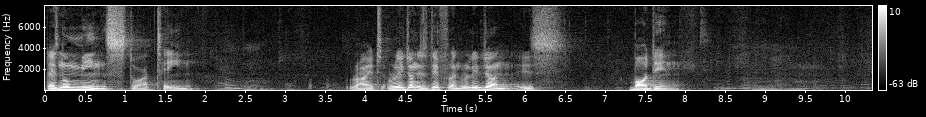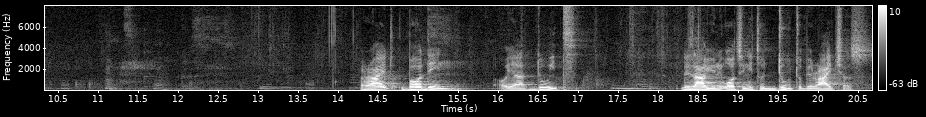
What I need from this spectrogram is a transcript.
there's no means to attain. Right? Religion is different. Religion is burden. right? Burden. Oh, yeah, do it. This is how you need, what you need to do to be righteous.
